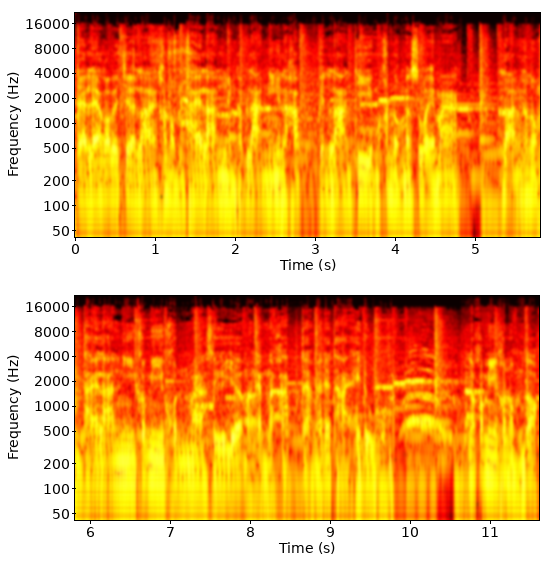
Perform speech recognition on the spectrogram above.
แต่แล้วก็ไปเจอร้านขนมไทยร้านหนึ่งกับร้านนี้แหละครับ เป็นร้านที่มันขนมมันสวยมาก ร้านขนมไทยร้านนี้ก็มีคนมาซื้อเยอะเหมือนกันนะครับ แต่ไม่ได้ถ่ายให้ดูครับ แล้วก็มีขนมดอก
